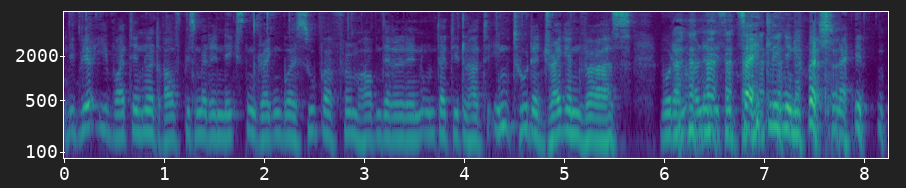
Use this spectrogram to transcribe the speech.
Ich, warte nur drauf, bis wir den nächsten Dragon Ball Super Film haben, der dann den Untertitel hat Into the Dragonverse, wo dann alle diese Zeitlinien überschneiden.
